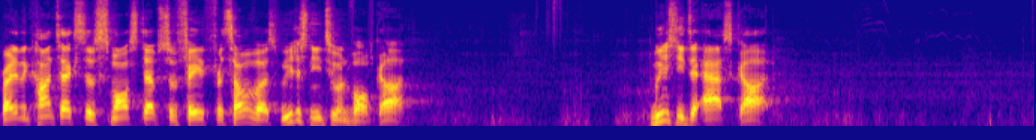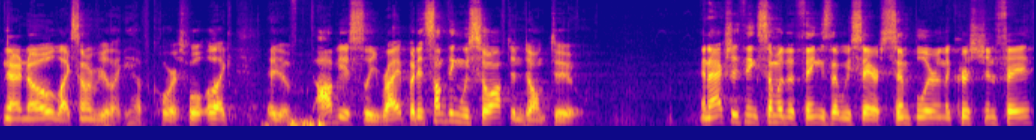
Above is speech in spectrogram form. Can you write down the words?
Right? In the context of small steps of faith, for some of us, we just need to involve God. We just need to ask God. And I know, like, some of you are like, yeah, of course. Well, like, eh, obviously, right? But it's something we so often don't do. And I actually think some of the things that we say are simpler in the Christian faith,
